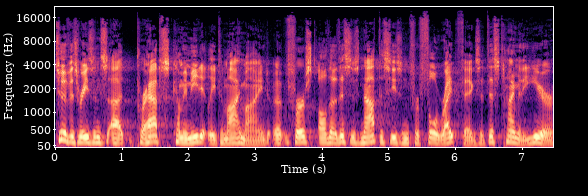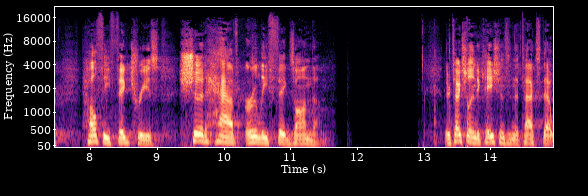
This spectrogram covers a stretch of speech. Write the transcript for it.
Two of his reasons uh, perhaps come immediately to my mind. Uh, first, although this is not the season for full ripe figs, at this time of the year, healthy fig trees should have early figs on them. There are textual indications in the text that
